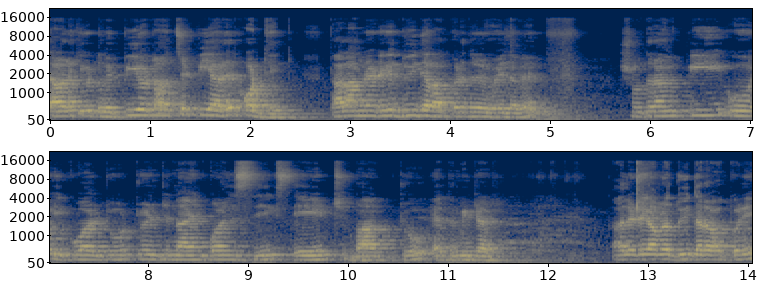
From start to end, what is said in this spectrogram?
তাহলে কি করতে হবে? পিওটা হচ্ছে পি আর এর অর্ধেক। তাহলে আমরা এটাকে দুই দিয়ে ভাগ করে দিলে হয়ে যাবে। সুতরাং PO equal to twenty nine point six eight ভাগ টু এত মিটার তাহলে এটাকে আমরা দুই দ্বারা ভাগ করি।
